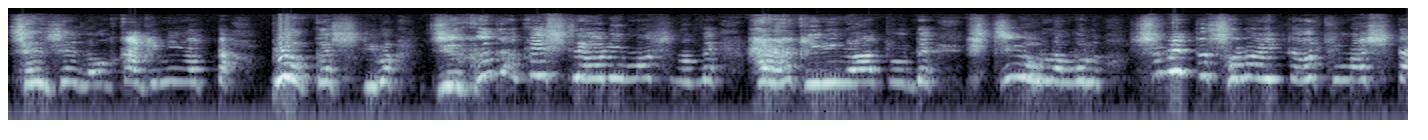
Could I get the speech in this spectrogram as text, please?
先生のお書きになった病家式は熟だけしておりますので、腹切りの後で必要なものすべて揃えておきました。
